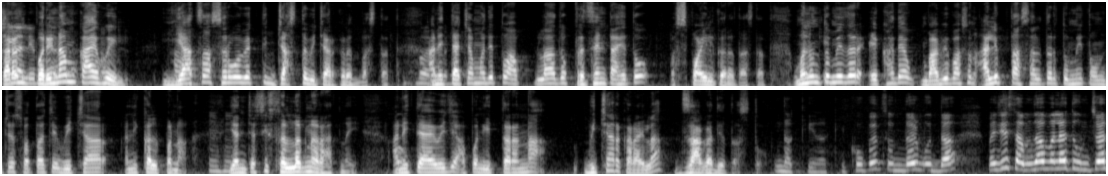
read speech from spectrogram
कारण. परिणाम काय होईल? याचा सर्व व्यक्ती जास्त विचार करत बसतात. आणि त्याच्यामध्ये तो आपला जो प्रेझेंट आहे तो स्पॉइल करत असतात. म्हणून तुम्ही जर एखाद्या बाबीपासून अलिप्त असाल तर तुम्ही तुमचे स्वतःचे विचार आणि कल्पना यांच्याशी संलग्न राहत नाही. आणि त्याऐवजी आपण इतरांना विचार करायला जागा देत असतो. नक्की नक्की. खूपच सुंदर मुद्दा. म्हणजे समजा मला तुमच्यात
